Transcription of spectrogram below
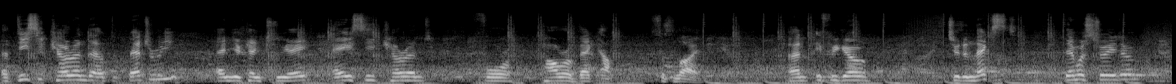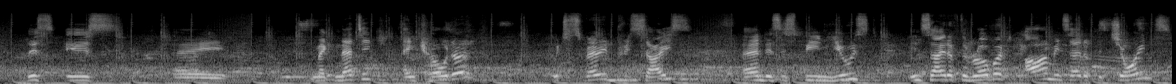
a DC current out the battery and you can create AC current for power backup supply. And if we go to the next demonstrator, this is a magnetic encoder which is very precise and this is being used inside of the robot arm, inside of the joints.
